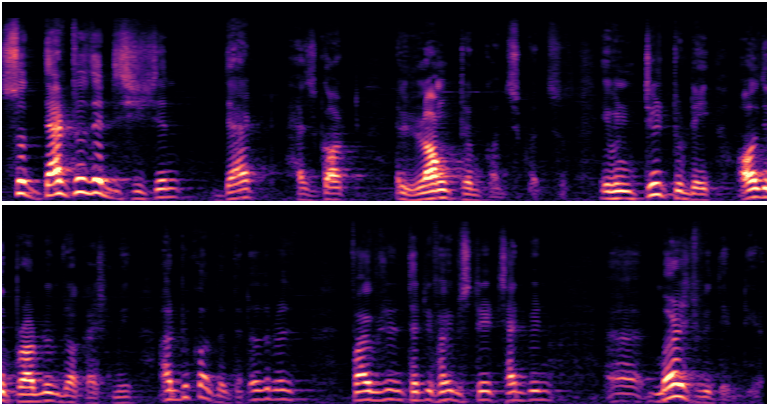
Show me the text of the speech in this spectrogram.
So that was a decision that has got a long-term consequences. Even till today, all the problems of Kashmir are because of that. Otherwise, 535 states had been uh, merged with India.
